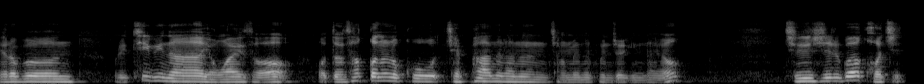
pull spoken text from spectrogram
여러분 우리 TV나 영화에서 어떤 사건을 놓고 재판을 하는 장면을 본 적이 있나요? 진실과 거짓.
